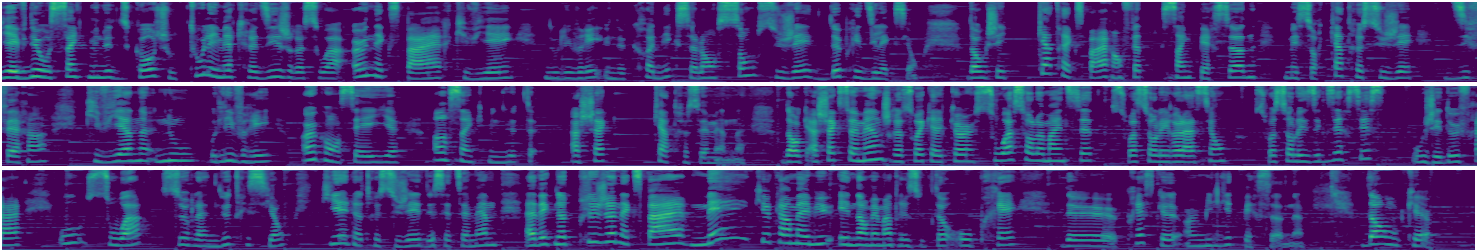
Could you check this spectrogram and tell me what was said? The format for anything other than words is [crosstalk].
Bienvenue aux 5 minutes du coach où tous les mercredis, je reçois un expert qui vient nous livrer une chronique selon son sujet de prédilection. Donc, j'ai quatre experts, en fait cinq personnes, mais sur quatre sujets différents qui viennent nous livrer un conseil en cinq minutes à chaque quatre semaines. Donc, à chaque semaine, je reçois quelqu'un soit sur le mindset, soit sur les relations, soit sur les exercices où j'ai deux frères, ou soit sur la nutrition, qui est notre sujet de cette semaine, avec notre plus jeune expert, mais qui a quand même eu énormément de résultats auprès de presque un millier de personnes. Donc,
